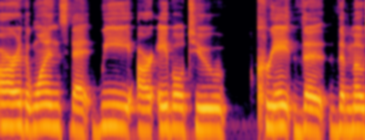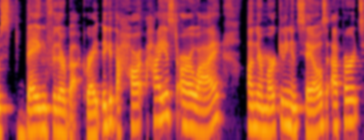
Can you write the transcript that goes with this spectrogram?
are the ones that we are able to create the the most bang for their buck right? They get the ha- highest roi on their marketing and sales efforts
